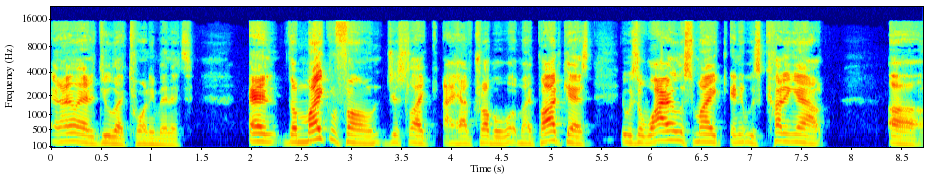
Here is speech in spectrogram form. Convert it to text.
And I only had to do like 20 minutes. And the microphone, just like I have trouble with my podcast, it was a wireless mic and it was cutting out. Uh,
